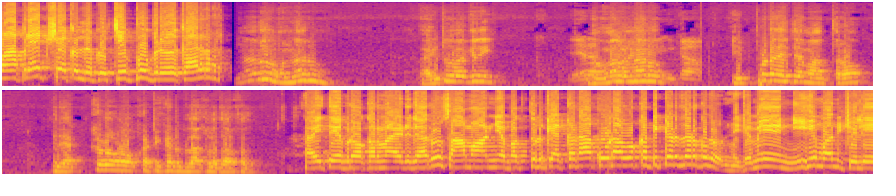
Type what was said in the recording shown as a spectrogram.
మా ప్రేక్షకులకు చెప్పు బ్రోకర్. ఉన్నారు ఉన్నారు. రైతు అగ్రి. దొంగలు ఉన్నారు. ఇప్పుడైతే మాత్రం మీరు ఎక్కడ కూడా ఒక్క టికెట్ బ్లాక్లో దొరకదు. అయితే బ్రోకర్ నాయుడు గారు సామాన్య భక్తులకి ఎక్కడా కూడా ఒక టికెట్ దొరకదు. నిజమే నీ మనుషులే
